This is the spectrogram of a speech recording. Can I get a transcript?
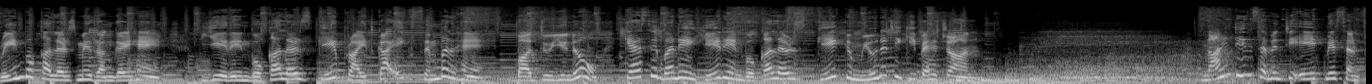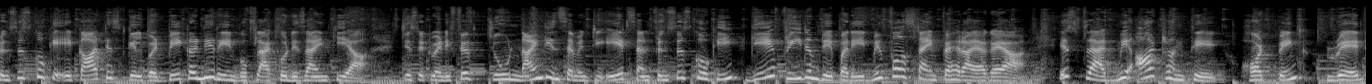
रेनबो कलर्स में रंग गए हैं। ये रेनबो कलर्स गे प्राइड का एक सिंबल हैं। बट डू यू नो कैसे बने ये रेनबो कलर्स गे कम्युनिटी की पहचान? 1978 में सैन फ्रांसिस्को के एक आर्टिस्ट गिलबर्ट बेकर ने रेनबो फ्लैग को डिज़ाइन किया। जिसे 25 जून 1978 सैन फ्रांसिस्को की गे फ्रीडम डे परेड में फ़र्स्ट टाइम फहराया गया। इस फ्लैग में आठ रंग थे hot pink red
